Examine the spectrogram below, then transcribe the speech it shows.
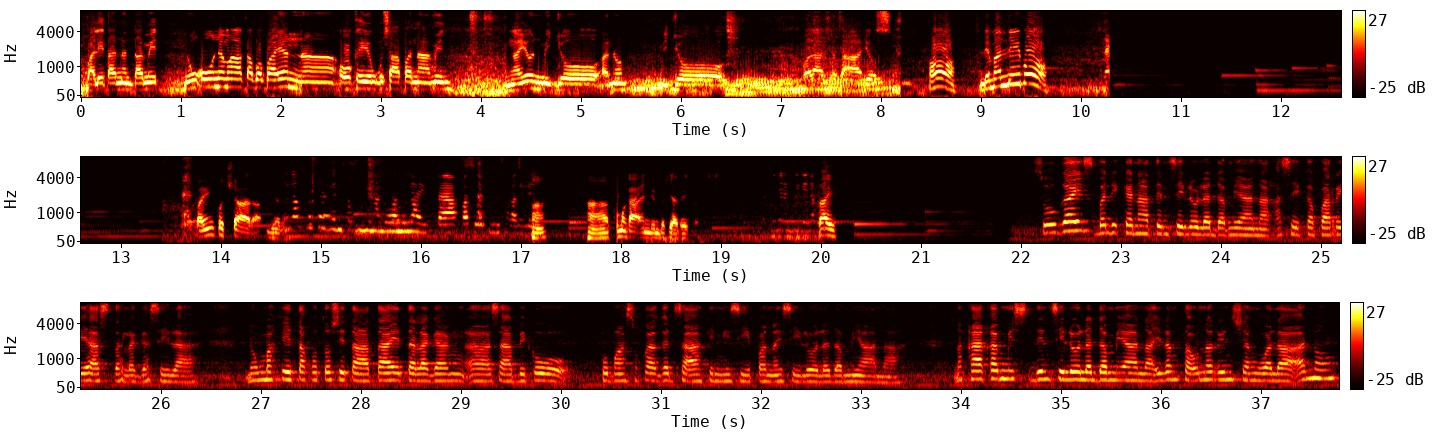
palitan ng damit. Nung una mga kababayan, na okay yung usapan namin. Ngayon medyo ano, medyo wala siya sa ayos. Oh, 5,000. Pa yung kutsara. Ito lang kasi ganito ang ginagawa nila. Yung kaya pasuot niya sa kanila. Ha? Ha? Kumakain din ba siya rito? Tay, So guys, balikan natin si Lola Damiana kasi kaparehas talaga sila. Nung makita ko to si tatay, talagang ah, sabi ko, pumasok agad sa aking isipan ay si Lola Damiana. Nakakamiss din si Lola Damiana. Ilang taon na rin siyang wala, ano,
